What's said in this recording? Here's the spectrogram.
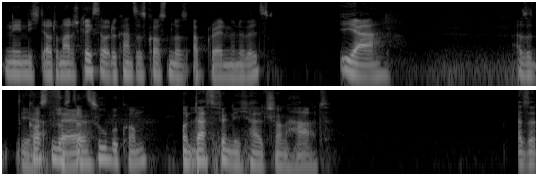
nee, nicht automatisch kriegst, aber du kannst es kostenlos upgraden, wenn du willst. Ja. Also Ja, kostenlos fair. dazu bekommen. Und Ja. das finde ich halt schon hart. Also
